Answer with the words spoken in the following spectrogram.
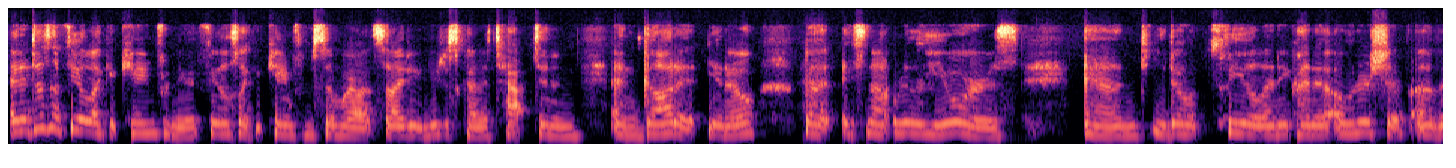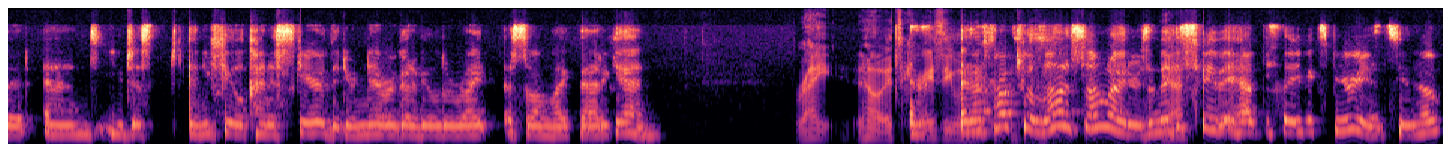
and it doesn't feel like it came from you. It feels like it came from somewhere outside you, and you just kind of tapped in and and got it, you know. But it's not really yours, and you don't feel any kind of ownership of it, and you just and you feel kind of scared that you're never going to be able to write a song like that again. Right. No, it's crazy. And, and I've talked to a lot of songwriters, and they yeah. just say they have the same experience. You know.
